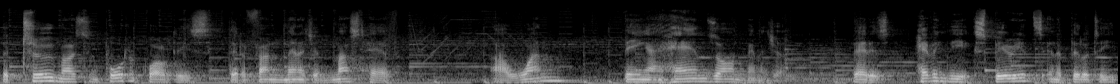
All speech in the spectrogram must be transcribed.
the two most important qualities that a fund manager must have are one, being a hands-on manager, that is, having the experience and ability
